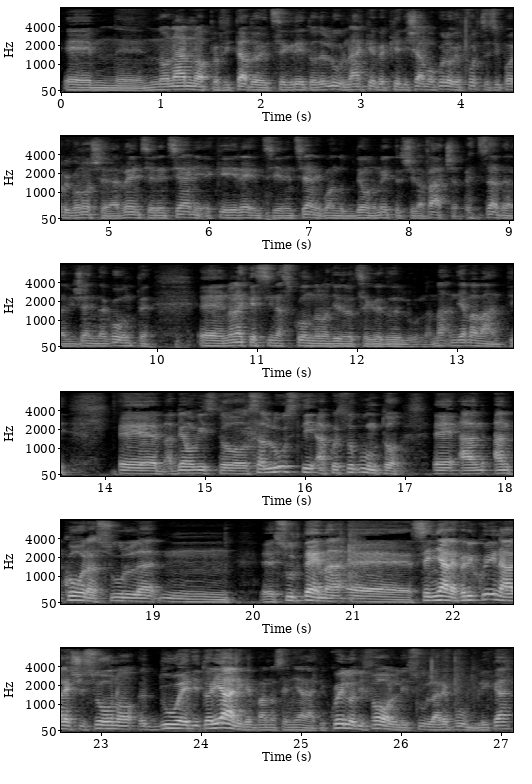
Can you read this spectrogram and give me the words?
ehm, non hanno approfittato del segreto dell'urna, anche perché diciamo quello che forse si può riconoscere a Renzi e Renziani è che i Renzi e Renziani quando devono metterci la faccia, pensate alla vicenda Conte, eh, non è che si nascondono dietro il segreto dell'urna, ma andiamo avanti. Eh, abbiamo visto Sallusti, a questo punto eh, an- ancora sul... Mh, mm, eh, sul tema eh, segnale per il Quirinale ci sono due editoriali che vanno segnalati. Quello di Folli sulla Repubblica,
